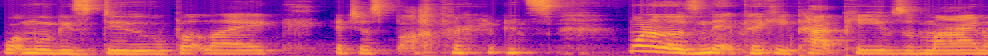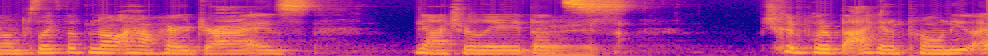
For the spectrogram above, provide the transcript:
what movies do, but like it just bothered. It's one of those nitpicky pet peeves of mine where I'm just like, that's not how hair dries naturally. That's Right. she could have put it back in a pony. I,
